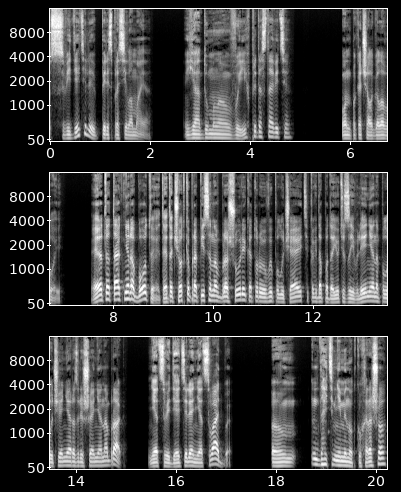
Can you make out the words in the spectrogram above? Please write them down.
«Свидетели?» – переспросила Майя. «Я думала, вы их предоставите». Он покачал головой. Это так не работает. Это четко прописано в брошюре, которую вы получаете, когда подаете заявление на получение разрешения на брак. Нет свидетеля, нет свадьбы. Эм, дайте мне минутку, хорошо?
